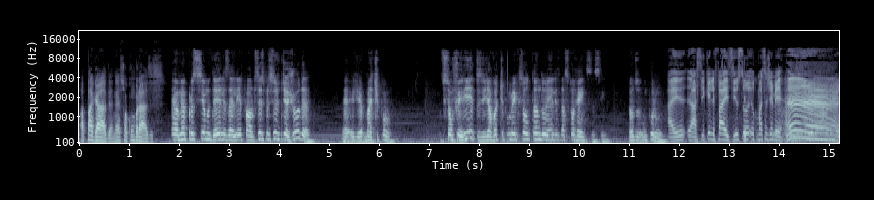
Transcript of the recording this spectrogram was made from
apagada, né? Só com brasas. É, eu me aproximo deles ali e falo, vocês precisam de ajuda? É, já- mas, tipo, estão feridos e já vou, tipo, meio que soltando eles das correntes, assim. Todos, um por um. Aí, assim que ele faz isso, eu começo a gemer. Ah!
